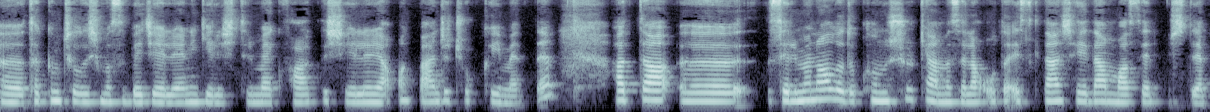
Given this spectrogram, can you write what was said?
e, takım çalışması becerilerini geliştirmek, farklı şeyler yapmak bence çok kıymetli. Hatta e, Selim Önal'la da konuşurken mesela o da eskiden şeyden bahsetmişti.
